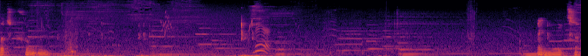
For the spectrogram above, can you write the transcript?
Wird gefunden. There. Eine Mütze.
